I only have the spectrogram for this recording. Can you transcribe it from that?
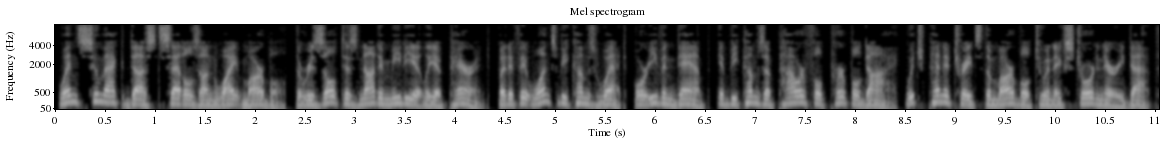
When sumac dust settles on white marble, the result is not immediately apparent, but if it once becomes wet, or even damp, it becomes a powerful purple dye, which penetrates the marble to an extraordinary depth.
